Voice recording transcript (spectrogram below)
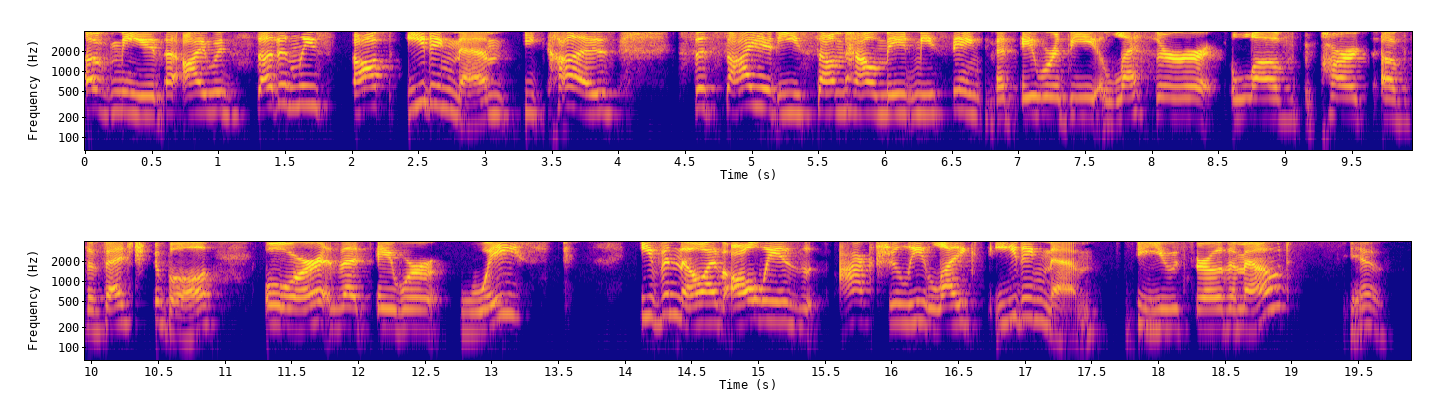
of me that I would suddenly stop eating them because society somehow made me think that they were the lesser loved part of the vegetable or that they were waste, even though I've always actually liked eating them. Do you throw them out? Yes.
